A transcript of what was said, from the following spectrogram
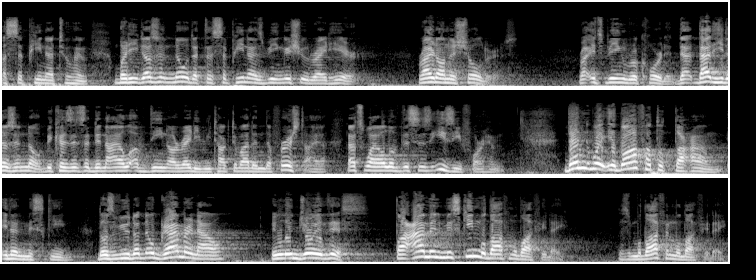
a subpoena to him. But he doesn't know that the subpoena is being issued right here, right on his shoulders. Right? It's being recorded. That, that he doesn't know because it's a denial of deen already. We talked about in the first ayah. That's why all of this is easy for him. Then وَإِضَافَةُ الطَّعَامِ إِلَى الْمِسْكِينَ Those of you that know grammar now, you'll enjoy this. طعام المسكين مضاف مضاف إليه. This is مضاف and مضاف إليه.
